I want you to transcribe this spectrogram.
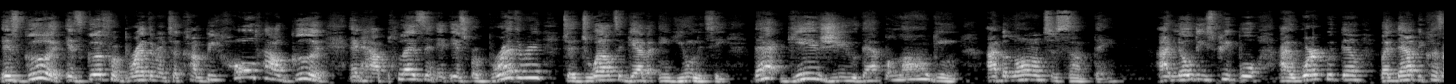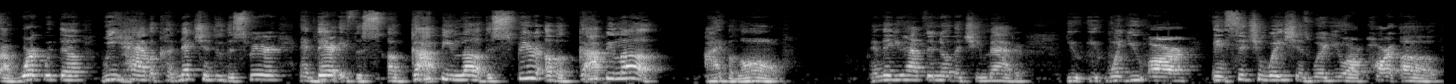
It's good. It's good for brethren to come. Behold how good and how pleasant it is for brethren to dwell together in unity. That gives you that belonging. I belong to something. I know these people. I work with them, but now because I work with them, we have a connection through the spirit and there is this agape love, the spirit of agape love. I belong. And then you have to know that you matter. You, you when you are in situations where you are part of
